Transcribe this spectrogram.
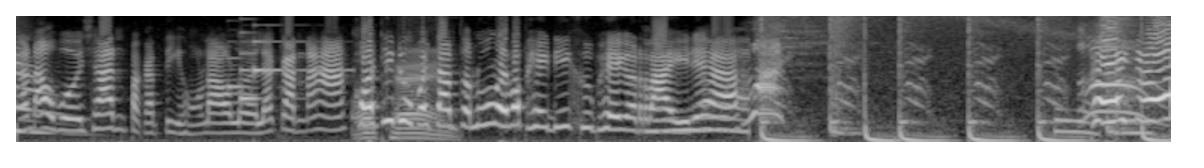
งั้นเอาเวอร์ชั่นปกติของเราเลยแล้วกันนะคะ คนที่ดูประจำจะรู้เลยว่าเพลงนี้คือเพลงอะไรนะคะเพลงนี้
